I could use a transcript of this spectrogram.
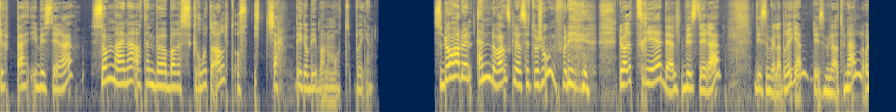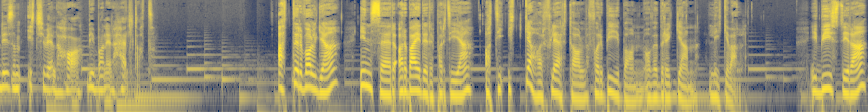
gruppe i bystyret som mener at en bør bare skrote alt og ikke bygge bybane mot Bryggen. Så da har du en enda vanskeligere situasjon, fordi du har et tredelt bystyre. De som vil ha Bryggen, de som vil ha tunnel, og de som ikke vil ha Bybanen i det hele tatt. Etter valget innser Arbeiderpartiet at de ikke har flertall for Bybanen over Bryggen likevel. I bystyret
